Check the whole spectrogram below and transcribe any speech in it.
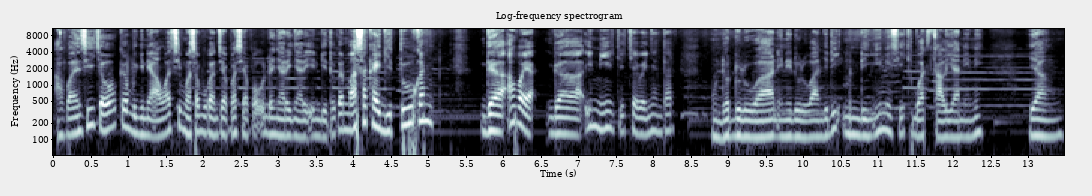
apaan sih cowok? Kayak begini amat sih masa bukan siapa siapa udah nyari nyariin gitu kan? Masa kayak gitu kan? Nggak apa ya nggak ini ceweknya ntar mundur duluan ini duluan. Jadi mending ini sih buat kalian ini yang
